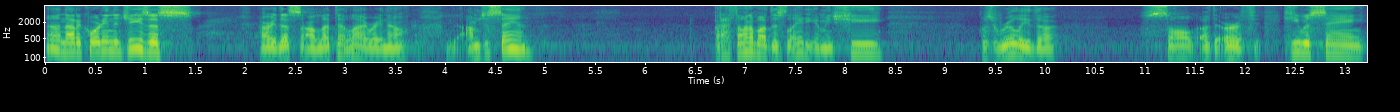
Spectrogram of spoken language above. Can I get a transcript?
No, not according to Jesus. All right, that's, I'll let that lie right now. I'm just saying. But I thought about this lady. I mean, she was really the salt of the earth. He was saying,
